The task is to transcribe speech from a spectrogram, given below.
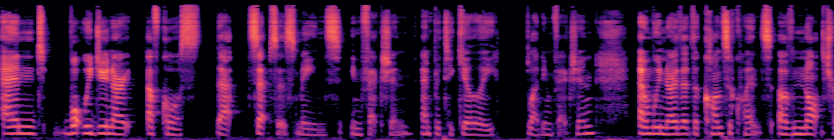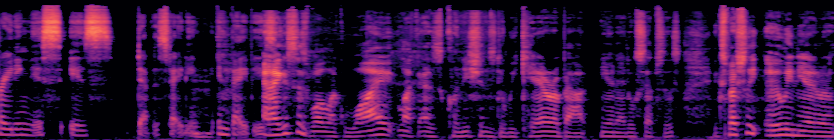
And what we do know, of course, that sepsis means infection and particularly blood infection. And we know that the consequence of not treating this is devastating mm-hmm. in babies. And I guess as well, like why, like as clinicians, do we care about neonatal sepsis, especially early neonatal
